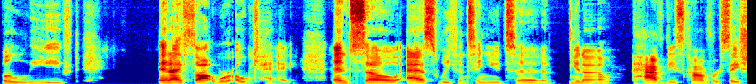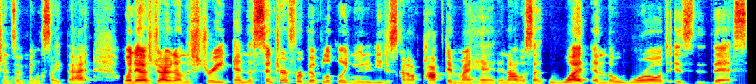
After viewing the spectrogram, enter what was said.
believed and I thought were okay. And so as we continue to, you know, have these conversations and things like that. One day I was driving down the street and the Center for Biblical Unity just kind of popped in my head. And I was like, what in the world is this?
